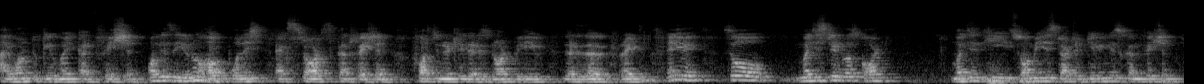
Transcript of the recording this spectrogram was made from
I want to give my confession. Obviously, you know how Polish extorts confession. Fortunately, that is not believed. That is the right thing. Anyway, so magistrate was called. He, Swamiji started giving his confession,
